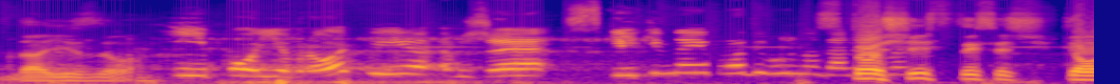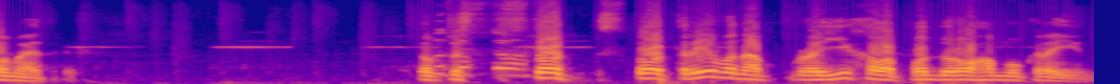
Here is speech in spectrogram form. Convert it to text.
да, їздила. І по Європі вже скільки в неї пробігу на даний 106 тисяч кілометрів. Тобто, Ну, тобто- 100, 103 вона проїхала по дорогам України.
